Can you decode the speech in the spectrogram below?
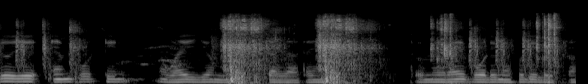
जो ये एम फोर्टीन भाई ये मस्त चल रहा था यहाँ तो मेरा ही बॉडी में खुद ही लूट रहा।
